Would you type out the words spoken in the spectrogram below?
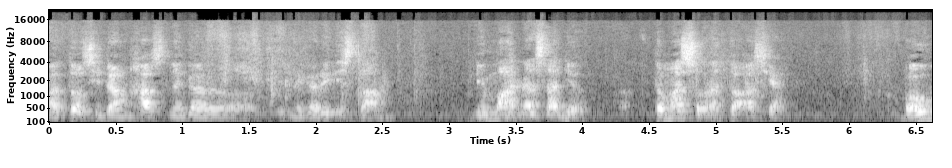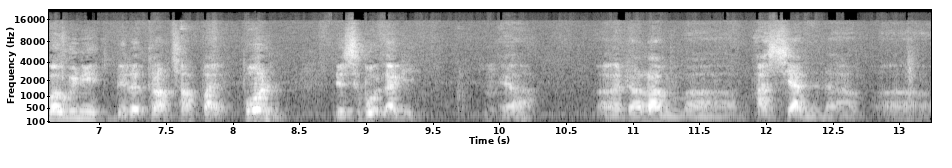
atau sidang khas negara negara Islam di mana saja termasuk atau ASEAN. Baru-baru ini bila Trump sampai pun disebut lagi ya Uh, dalam uh, ASEAN uh, uh,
